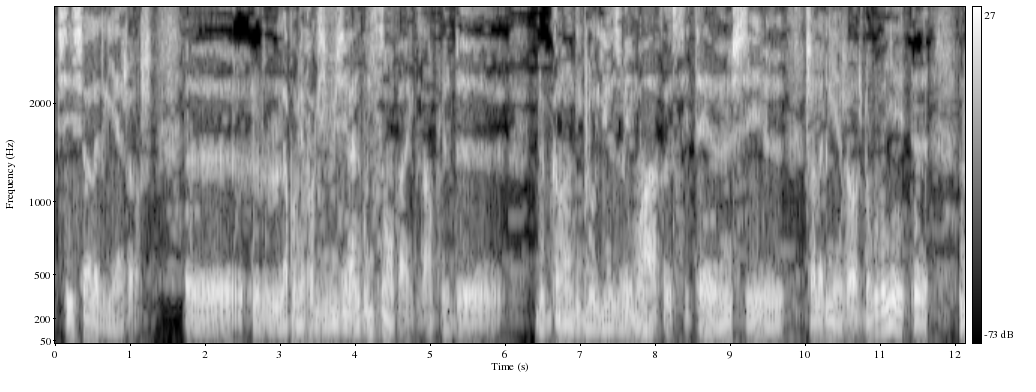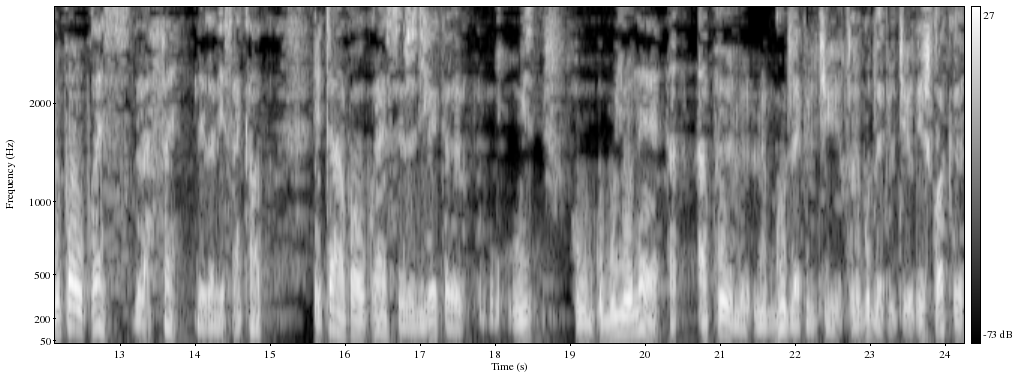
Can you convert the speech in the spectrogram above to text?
chez Charles-Adrien Georges. Euh, la première fois que j'ai vu Gérald Brisson, par exemple, de de grande et glorieuse mémoire, c'était euh, chez euh, Charles-Adrien Georges. Donc vous voyez, le port-au-prince de la fin des années 50 était un port-au-prince, je dirais que où, bouillonnait un, peu le, goût de la culture, le goût de la culture. Et je crois que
